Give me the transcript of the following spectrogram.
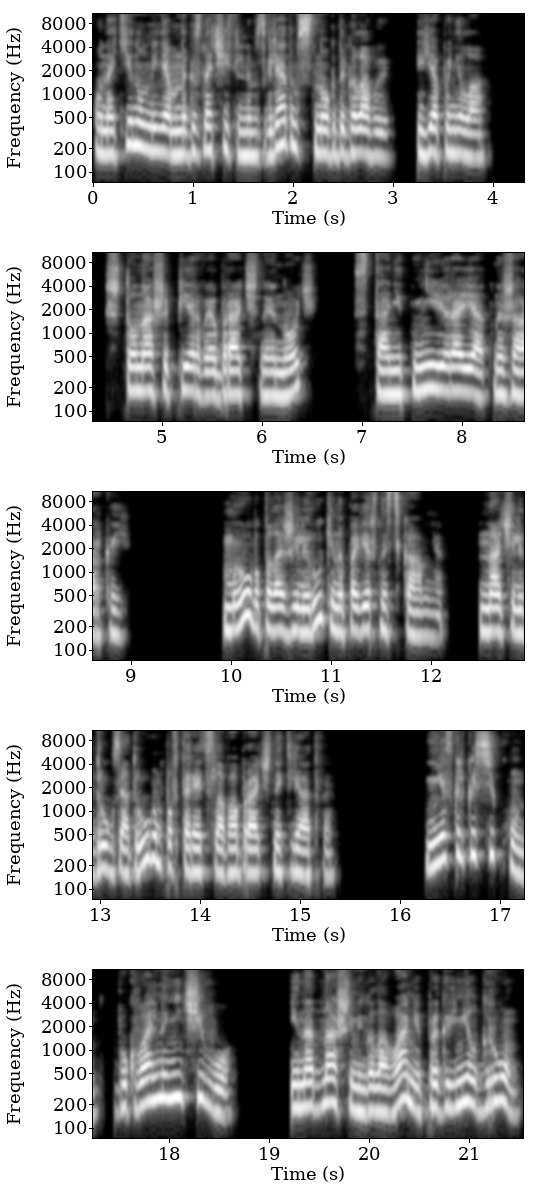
Он окинул меня многозначительным взглядом с ног до головы, и я поняла, что наша первая брачная ночь станет невероятно жаркой. Мы оба положили руки на поверхность камня, Начали друг за другом повторять слова брачной клятвы. Несколько секунд, буквально ничего, и над нашими головами прогремел гром.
